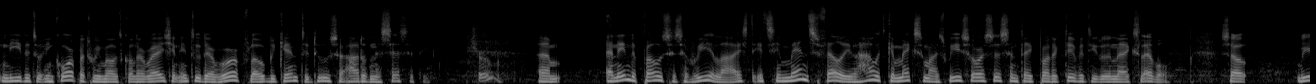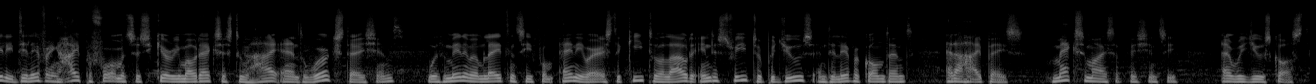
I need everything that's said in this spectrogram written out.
needed to incorporate remote collaboration into their workflow began to do so out of necessity. True. Um, and in the process, have realized its immense value, how it can maximize resources and take productivity to the next level. So, really delivering high performance and secure remote access to high end workstations with minimum latency from anywhere is the key to allow the industry to produce and deliver content at a high pace, maximize efficiency, and reduce cost.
